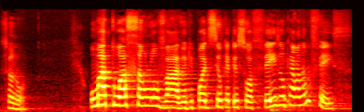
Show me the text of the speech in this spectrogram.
Funcionou. Uma atuação louvável, que pode ser o que a pessoa fez ou o que ela não fez.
